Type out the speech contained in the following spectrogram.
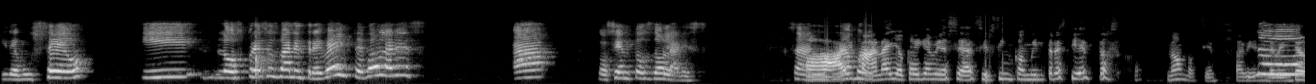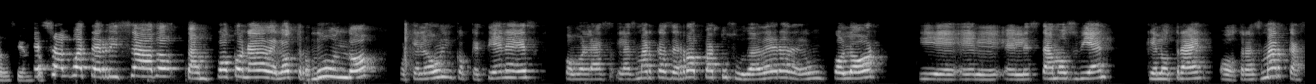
y de buceo y los precios van entre 20 dólares a 200 dólares. O sea, Ay, no mana, yo creí que me ibas a decir 5300. No, 200, está bien, de 20 a 200. es algo aterrizado, tampoco nada del otro mundo, porque lo único que tiene es como las, las marcas de ropa, tu sudadera de un color y el, el estamos bien, que lo traen otras marcas,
